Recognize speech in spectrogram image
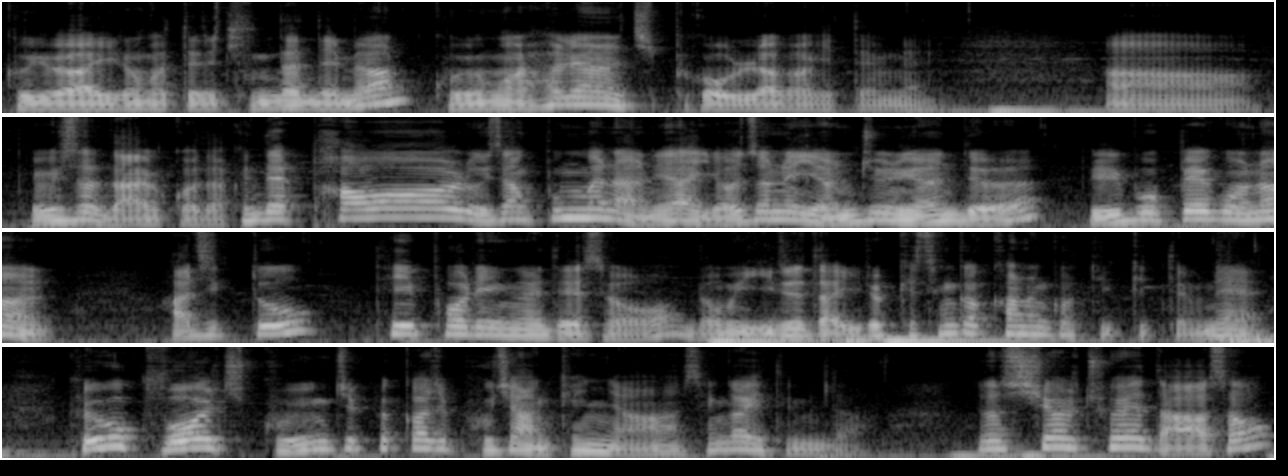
급여와 이런 것들이 중단되면 고용을 하려는 지표가 올라가기 때문에, 어, 여기서 나올 거다. 근데 파월 의장뿐만 아니라 여전히 연준 위원들 일부 빼고는 아직도 테이퍼링에 대해서 너무 이르다 이렇게 생각하는 것도 있기 때문에 결국 9월 고용 지표까지 보지 않겠냐 생각이 듭니다. 그래서 10월 초에 나와서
